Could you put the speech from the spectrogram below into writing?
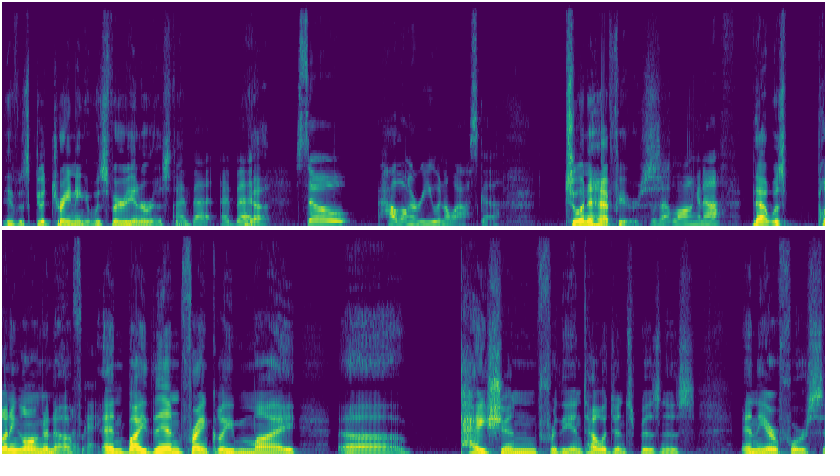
it was good training. It was very interesting. I bet. I bet. Yeah. So, how long are you in Alaska? Two and a half years. Was that long enough? that was plenty long enough. Okay. And by then, frankly, my uh, passion for the intelligence business and the Air Force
